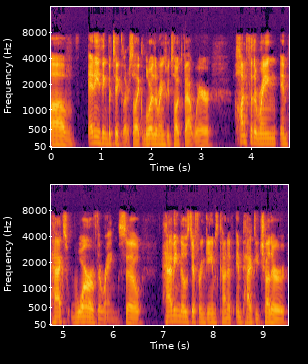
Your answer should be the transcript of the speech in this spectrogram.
of anything particular. So like Lord of the Rings we talked about where Hunt for the Ring impacts War of the Ring. So having those different games kind of impact each other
